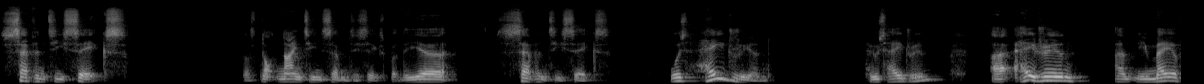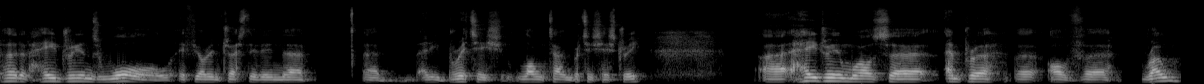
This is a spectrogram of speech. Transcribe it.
76, that's not 1976, but the year 76, was Hadrian. Who's Hadrian? Uh, Hadrian, um, you may have heard of Hadrian's Wall if you're interested in uh, uh, any British, long time British history. Uh, Hadrian was uh, emperor uh, of Rome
